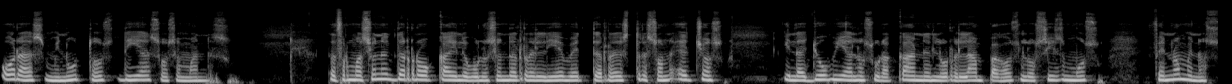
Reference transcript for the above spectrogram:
horas, minutos, días o semanas. Las formaciones de roca y la evolución del relieve terrestre son hechos y la lluvia, los huracanes, los relámpagos, los sismos, fenómenos.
